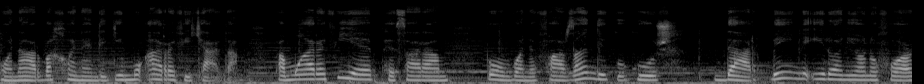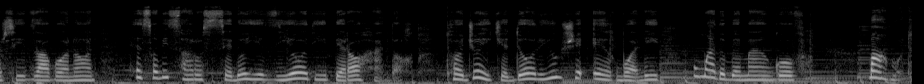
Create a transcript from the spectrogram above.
هنر و خوانندگی معرفی کردم و معرفی پسرم به عنوان فرزند گوگوش در بین ایرانیان و فارسی زبانان حسابی سر و صدای زیادی به راه انداخت تا جایی که داریوش اقبالی اومد و به من گفت محمود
